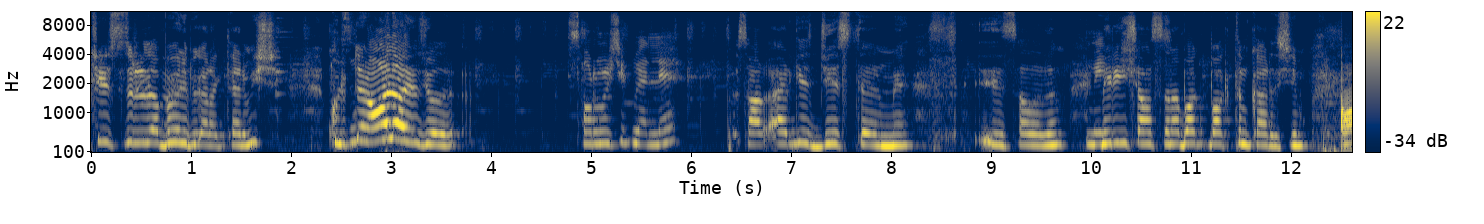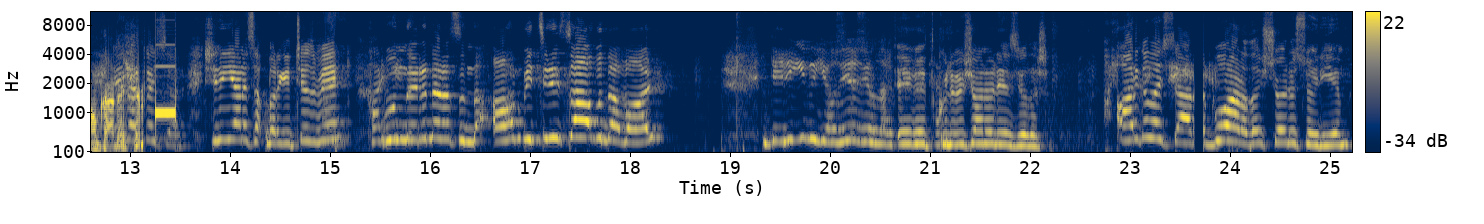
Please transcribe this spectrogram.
Chester da böyle bir karaktermiş. Kulüpten hala yazıyorlar. Sormaşık belli. Sar, herkes Jester mi? Ee, salalım. Melih Melih'in şansına bak baktım kardeşim. Tamam Evet kardeşim. arkadaşlar şimdi yan hesaplara geçeceğiz ve Herkes- bunların arasında Ahmet'in hesabı da var. Deli gibi yazı yazıyorlar. Evet kulübe şu an öyle yazıyorlar. Arkadaşlar bu arada şöyle söyleyeyim.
